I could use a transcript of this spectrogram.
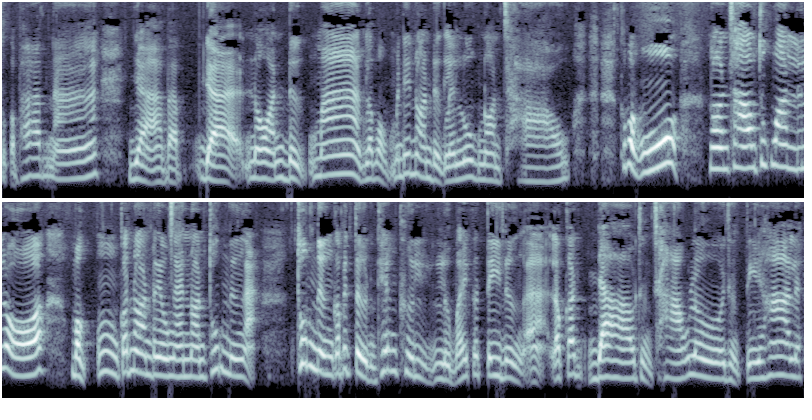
สุขภาพนะ อย่าแบบอย่านอนดึกมาก เราบอกไม่ได้นอนดึกเลยลูกนอนเช้า ก็บอกอู้นอนเช้าทุกวันเลยเหรอ บอกอืมก็นอนเร็วไงนอนทุ่มนึงอะทุ่มหนึ่งก็ไปตื่นเที่ยงคืนหรือไม่ก็ตีหนึ่งอะแล้วก็ยาวถึงเช้าเลยถึงตีห้าเลย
